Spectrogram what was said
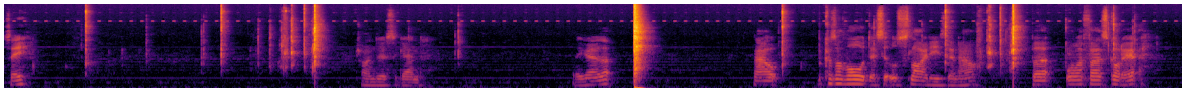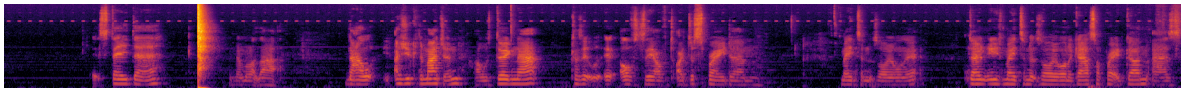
See? Try and do this again. There you go, look. Now, because I've ordered this, it will slide easier now. But when I first got it, it stayed there, and then like that. Now, as you can imagine, I was doing that, because it, it obviously I've I just sprayed um, maintenance oil on it. Don't use maintenance oil on a gas operated gun as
